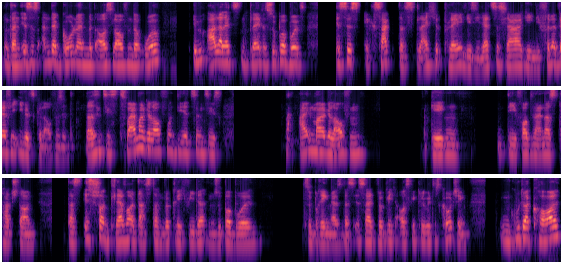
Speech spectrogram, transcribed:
Und dann ist es an der Goal Line mit auslaufender Uhr im allerletzten Play des Super Bowls ist es exakt das gleiche Play, wie sie letztes Jahr gegen die Philadelphia Eagles gelaufen sind. Da sind sie es zweimal gelaufen und jetzt sind sie es einmal gelaufen gegen die 49ers Touchdown. Das ist schon clever, das dann wirklich wieder im Super Bowl zu bringen. Also das ist halt wirklich ausgeklügeltes Coaching. Ein guter Call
